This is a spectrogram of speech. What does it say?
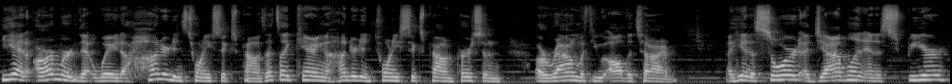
He had armor that weighed 126 pounds. That's like carrying a 126 pound person around with you all the time. Uh, he had a sword, a javelin, and a spear,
